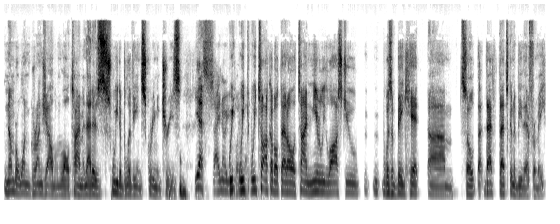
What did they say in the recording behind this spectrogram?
number one grunge album of all time, and that is Sweet Oblivion, Screaming Trees. Yes, I know you. We we that. we talk about that all the time. Nearly Lost You was a big hit. Um, so that, that that's going to be there for me.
